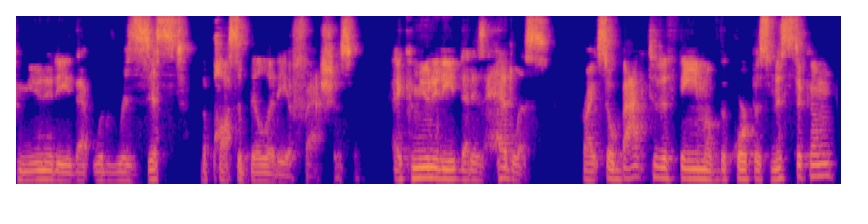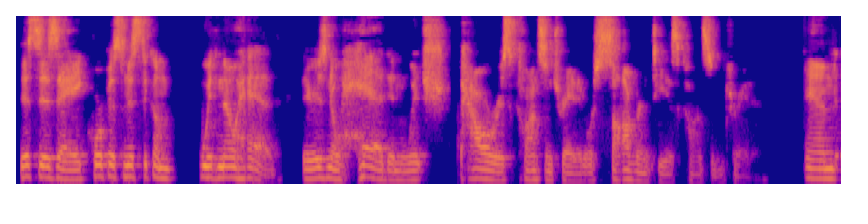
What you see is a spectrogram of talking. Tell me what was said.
community that would resist the possibility of fascism a community that is headless, right? So back to the theme of the corpus mysticum. This is a corpus mysticum with no head. There is no head in which power is concentrated or sovereignty is concentrated. And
